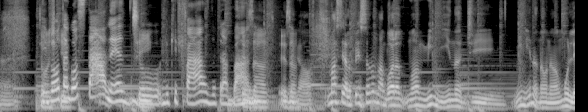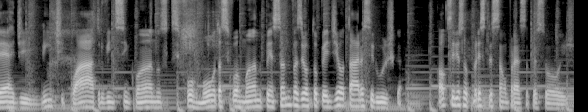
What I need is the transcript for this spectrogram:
É, Então, e volta que... a gostar, né? Do, do que faz, do trabalho. Exato, exato. legal. Marcelo, pensando agora numa menina de. Menina não, né? Uma mulher de 24, 25 anos, que se formou, tá se formando, pensando em fazer ortopedia ou outra área cirúrgica. Qual que seria a sua prescrição para essa pessoa hoje?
